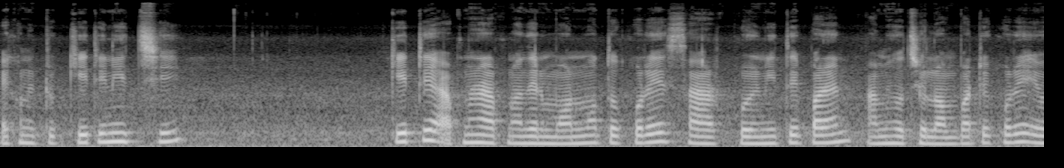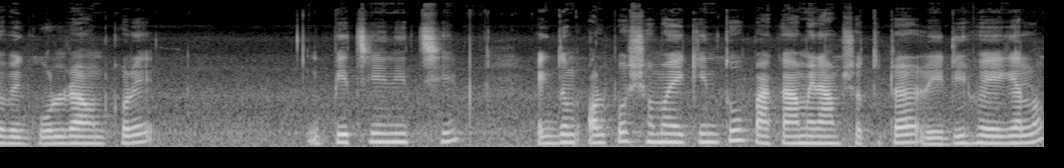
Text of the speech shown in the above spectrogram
এখন একটু কেটে নিচ্ছি। কেটে আপনারা আপনাদের মন মতো করে সার্ভ করে নিতে পারেন। আমি হচ্ছে লম্বাটে করে এভাবে গোল রাউন্ড করে পেঁচিয়ে নিচ্ছি। একদম অল্প সময়ে কিন্তু পাকা আমের আমসত্বটা রেডি হয়ে গেল।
